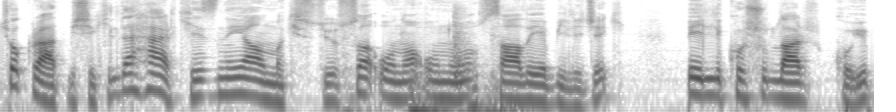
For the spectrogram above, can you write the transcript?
çok rahat bir şekilde herkes neyi almak istiyorsa ona onu sağlayabilecek belli koşullar koyup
